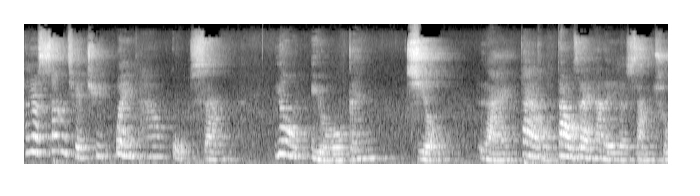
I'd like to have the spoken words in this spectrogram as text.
他就上前去为他裹伤。用油跟酒来倒倒在他的一个伤处。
